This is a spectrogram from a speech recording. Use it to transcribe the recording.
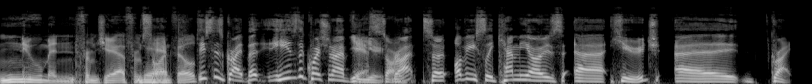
Newman from yeah, from Seinfeld. This is great, but here's the question I have for Yes, you, sorry. right? So obviously cameos uh huge. Uh great.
